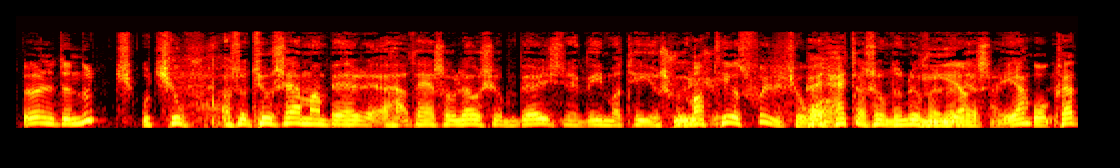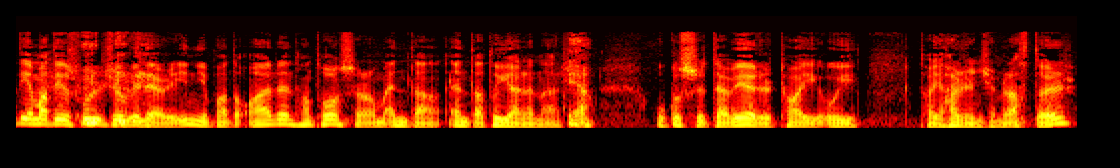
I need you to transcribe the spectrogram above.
ørende nutch og tjo. Altså tju ser man ber at det er så løs om bøysene vi Mattias Furtjo. Mattias Furtjo. Det heter som du nu får ja. lesa, ja. Og hva er Mattias Furtjo vi der inne på at Arden han tåser om enda enda tøyaren her. Ja. Og hvordan det er ta i oi ta i herren kommer atter.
